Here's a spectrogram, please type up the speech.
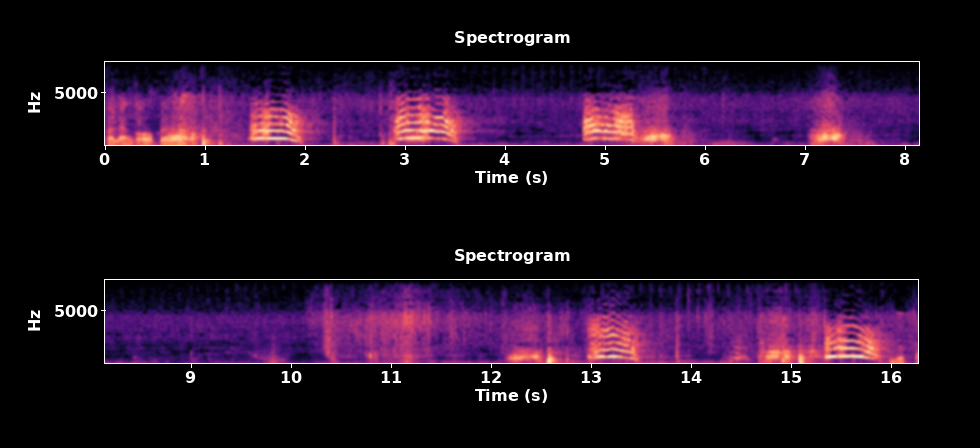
ขลังก็ออกแล้วนะฮะแบบธ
